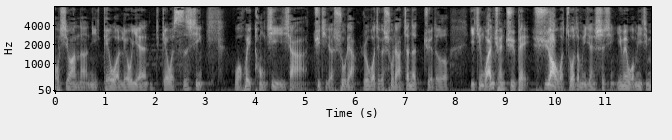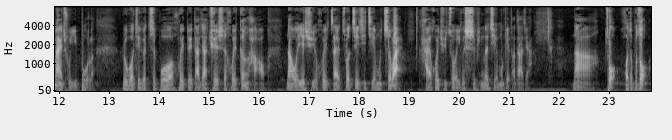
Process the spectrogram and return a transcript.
我希望呢你给我留言，给我私信，我会统计一下具体的数量。如果这个数量真的觉得已经完全具备，需要我做这么一件事情，因为我们已经迈出一步了。如果这个直播会对大家确实会更好，那我也许会在做这期节目之外，还会去做一个视频的节目给到大家。那做或者不做，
